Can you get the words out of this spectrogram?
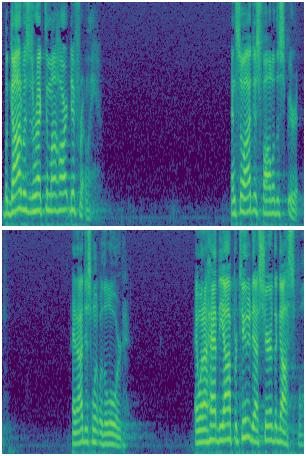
But God was directing my heart differently. And so I just followed the Spirit. And I just went with the Lord. And when I had the opportunity, I shared the gospel.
